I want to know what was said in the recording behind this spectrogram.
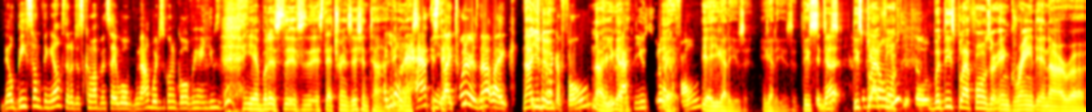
There'll be something else that'll just come up and say, well, now we're just going to go over here and use this. yeah. But it's it's, it's that transition time. Like, you don't It's- have to. that- like Twitter is not like now you Twitter do. like a phone. No, you you gotta- have to use Twitter yeah, like a phone. yeah, you got to use it. You got to use it. These It these, does- these don't platforms, it, so but these platforms are ingrained in our uh,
